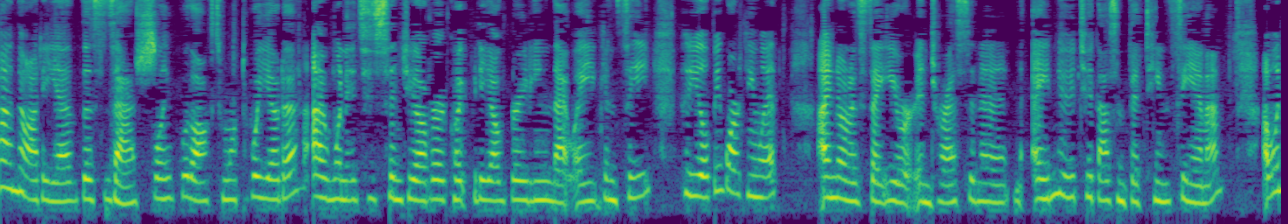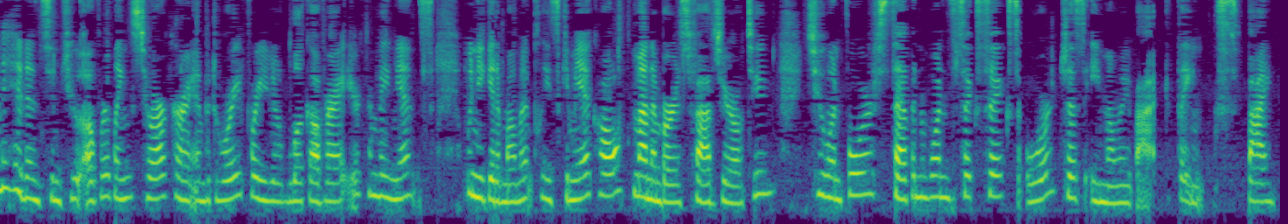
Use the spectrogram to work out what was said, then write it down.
Hi Nydia, this is Ashley with Oxmoor Toyota. I wanted to send you over a quick video greeting that way you can see who you'll be working with. I noticed that you are interested in a new 2015 Sienna. I went ahead and sent you over links to our current inventory for you to look over at your convenience. When you get a moment, please give me a call. My number is 502-214-7166 or just email me back. Thanks. Bye.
